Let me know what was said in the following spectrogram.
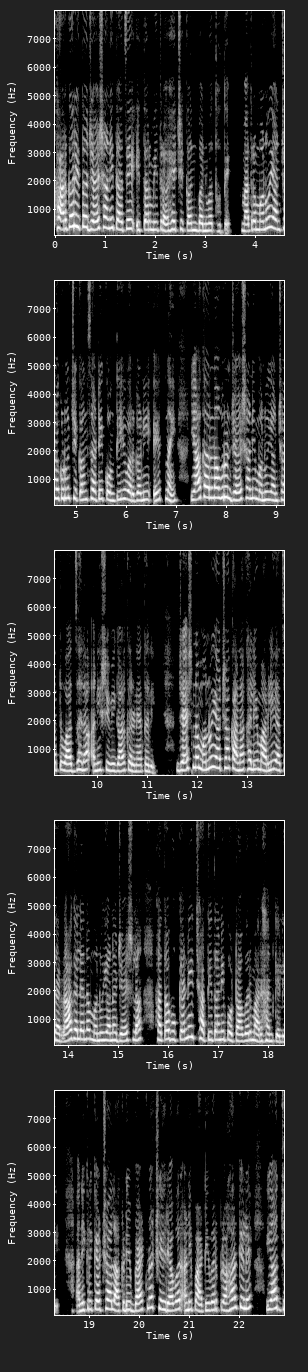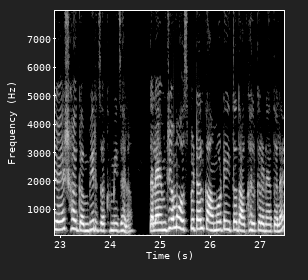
खारघर इथं जयेश आणि त्याचे इतर मित्र हे चिकन बनवत होते. मात्र मनू यांच्याकडून चिकनसाठी कोणतीही वर्गणी येत नाही. या कारणावरून जयेश आणि मनू यांच्यात वाद झाला आणि शिवीगाळ करण्यात आली. जयेशनं मनू याच्या कानाखाली मारली याचा राग आल्यानं मनू यानं जयेशला हाताबुक्यांनी छातीत आणि पोटावर मारहाण केली. आणि क्रिकेटच्या लाकडी बॅटनं चेहऱ्यावर आणि पाठीवर प्रहार केले यात जयेश हा गंभीर जखमी झाला. त्याला एमजीएम हॉस्पिटल कामोटे इथं दाखल करण्यात आलाय.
